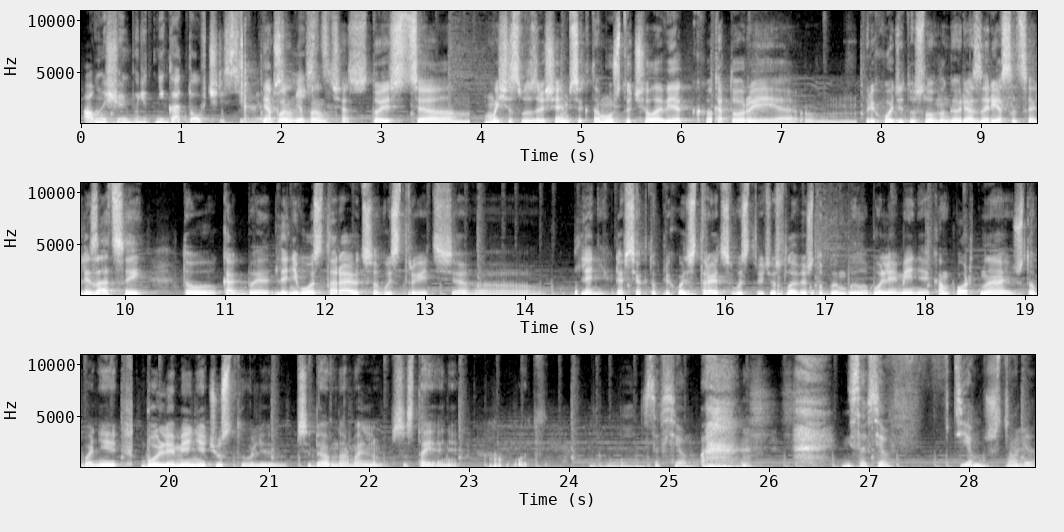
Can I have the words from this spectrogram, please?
а он еще и будет не готов через 7 Я понял, месяцев. я понял сейчас. То есть э, мы сейчас возвращаемся к тому, что человек, который э, приходит, условно говоря, за ресоциализацией, то как бы для него стараются выстроить, э, для них, для всех, кто приходит, стараются выстроить условия, чтобы им было более-менее комфортно, и чтобы они более-менее чувствовали себя в нормальном состоянии. Вот. Не совсем. Не совсем в тему, что ли.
